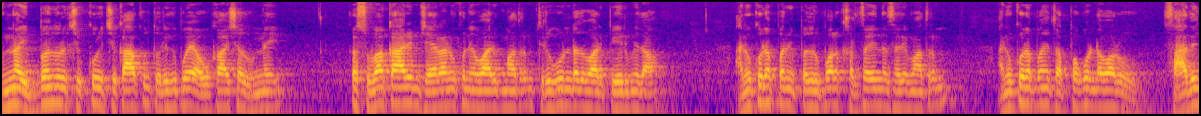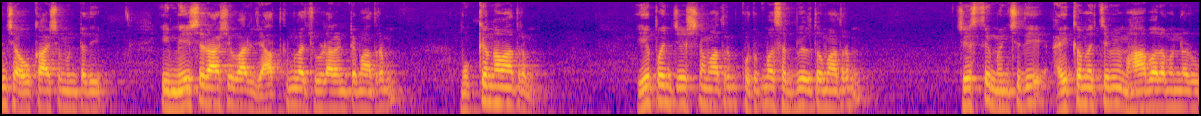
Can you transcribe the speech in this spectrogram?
ఉన్న ఇబ్బందులు చిక్కులు చికాకులు తొలగిపోయే అవకాశాలు ఉన్నాయి. ఇంకా శుభకార్యం చేయాలనుకునే వారికి మాత్రం తిరుగుండదు వారి పేరు మీద. అనుకున్న పని పది రూపాయలు ఖర్చు అయినా సరే మాత్రం అనుకున్న పని తప్పకుండా వారు సాధించే అవకాశం ఉంటుంది. ఈ మేషరాశి వారి జాతకంలో చూడాలంటే మాత్రం ముఖ్యంగా మాత్రం ఏ పని చేసినా మాత్రం కుటుంబ సభ్యులతో మాత్రం చేస్తే మంచిది. ఐకమత్యమే మహాబలం అన్నారు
